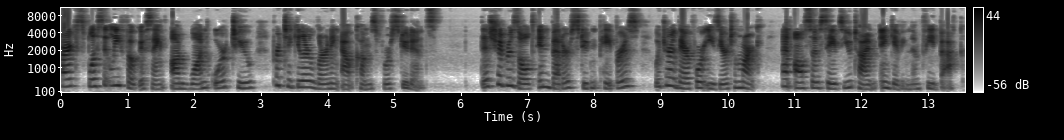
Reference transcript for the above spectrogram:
are explicitly focusing on one or two particular learning outcomes for students. This should result in better student papers, which are therefore easier to mark, and also saves you time in giving them feedback.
